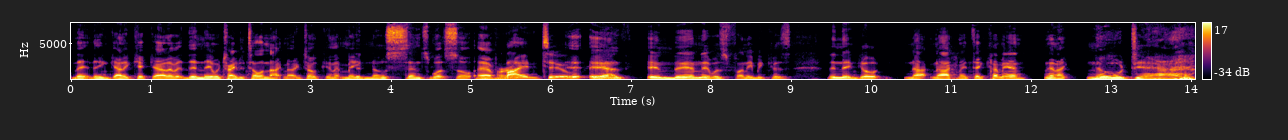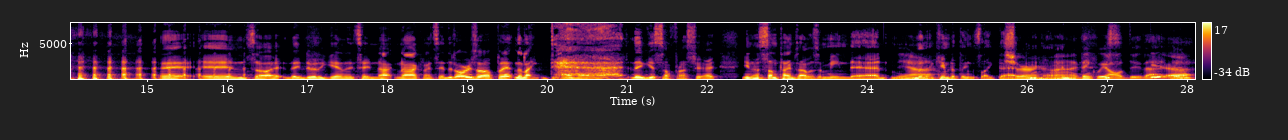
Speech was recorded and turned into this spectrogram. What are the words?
They, they got a kick out of it. Then they would try to tell a knock knock joke, and it made no sense whatsoever. Mine too. And, yes. and then it was funny because then they'd go knock knock, and I'd say, "Come in," and they're like, "No, Dad." and, and, so I, they'd do it again. They'd say, "Knock knock," and I'd say, "The door's open." And they're like, "Dad," they'd get so frustrated. I, you know, sometimes I was a mean dad Yeah. when it came to things like that. Sure. you know, I think we all do that. yeah.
